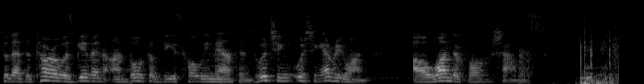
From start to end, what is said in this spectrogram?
so that the Torah was given on both of these holy mountains. Wishing, wishing everyone a wonderful Shabbos.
